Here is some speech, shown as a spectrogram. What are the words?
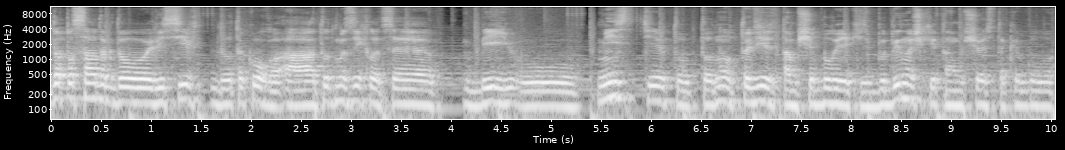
до посадок, до лісів, до такого. А тут ми з'їхали, це бій у місті. Тобто, ну тоді там ще були якісь будиночки, там щось таке було.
